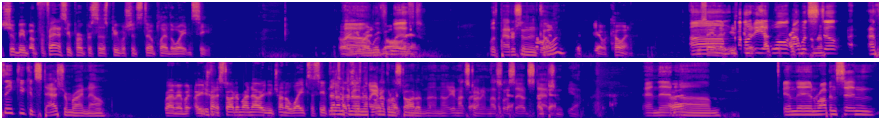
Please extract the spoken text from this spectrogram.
Should be, but for fantasy purposes, people should still play the wait and see. Or are you Uh, ready with to go all in? with, with Patterson and Cohen? With- yeah, with Cohen. You're saying that Um, no, yeah, well, I would him? still. I- think you could stash him right now. Right, man, but are you If- trying to start him right now, or are you trying to wait to see if the No, no, no, no. You're not going to start him. No, no, you're not starting him. That's what I Okay. said. I would stash Okay. him. Yeah. And then, right. um, and then Robinson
